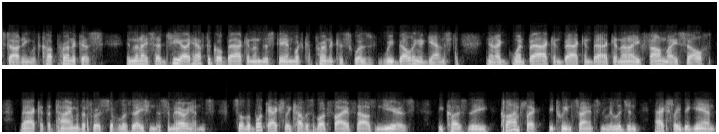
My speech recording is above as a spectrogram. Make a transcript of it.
starting with Copernicus and then I said, gee, I have to go back and understand what Copernicus was rebelling against. And I went back and back and back. And then I found myself back at the time of the first civilization, the Sumerians. So the book actually covers about 5,000 years because the conflict between science and religion actually began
